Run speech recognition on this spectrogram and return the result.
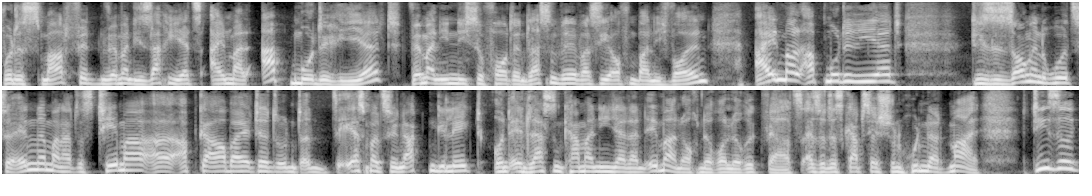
würde es smart finden, wenn man die Sache jetzt einmal abmoderiert, wenn man ihn nicht sofort entlassen will, was sie offenbar nicht wollen. Einmal abmoderiert, die Saison in Ruhe zu Ende, man hat das Thema äh, abgearbeitet und äh, erstmal zu den Akten gelegt und entlassen kann man ihn ja dann immer noch eine Rolle rückwärts. Also das gab es ja schon hundertmal. Diese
